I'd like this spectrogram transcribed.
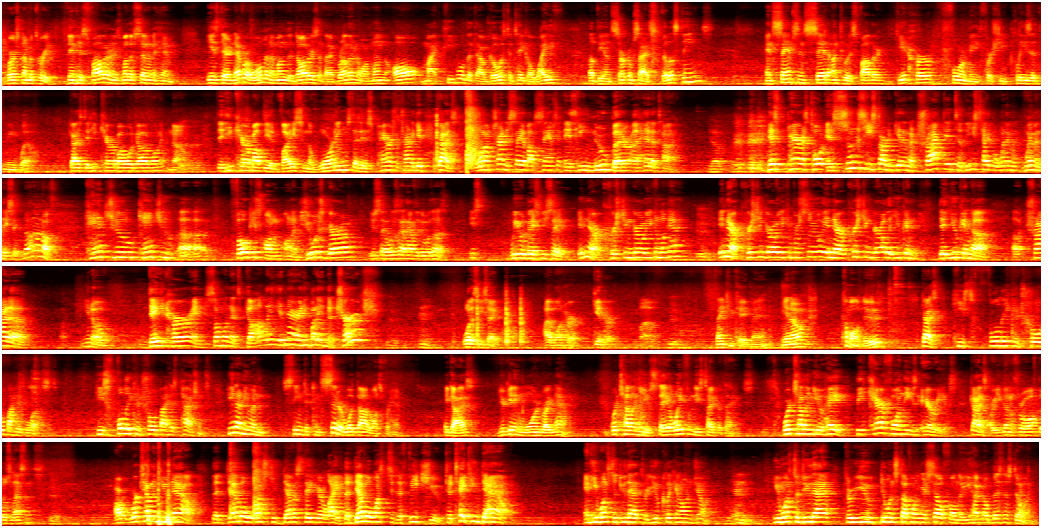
Verse number 3 Then his father and his mother said unto him, Is there never a woman among the daughters of thy brethren or among all my people that thou goest to take a wife of the uncircumcised Philistines? And Samson said unto his father, Get her for me, for she pleaseth me well. Guys, did he care about what God wanted? No. Did he care about the advice and the warnings that his parents were trying to get? Guys, what I'm trying to say about Samson is he knew better ahead of time. Yep. His parents told as soon as he started getting attracted to these type of women, women they said, no, no, no. Can't you can't you uh, uh, focus on, on a Jewish girl? You say, what does that have to do with us? He's, we would basically say, isn't there a Christian girl you can look at? Mm. Isn't there a Christian girl you can pursue? Isn't there a Christian girl that you can that you can uh, uh, try to, you know, date her and someone that's godly? Isn't there anybody in the church? Mm. What does he say? I want her. Get her. Wow. Thank you, Kate, man. You know, come on, dude. Guys, he's fully controlled by his lust. He's fully controlled by his passions. He doesn't even seem to consider what God wants for him. Hey guys, you're getting warned right now. We're telling you, stay away from these type of things. We're telling you, hey, be careful in these areas. Guys, are you going to throw off those lessons? We're telling you now, the devil wants to devastate your life. The devil wants to defeat you, to take you down. And he wants to do that through you clicking on junk. Hmm. He wants to do that through you doing stuff on your cell phone that you have no business doing.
